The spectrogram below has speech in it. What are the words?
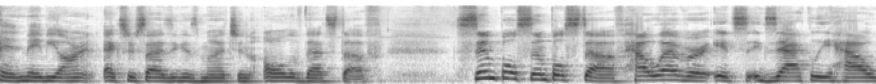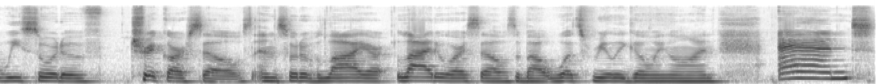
and maybe aren't exercising as much and all of that stuff. Simple, simple stuff. However, it's exactly how we sort of trick ourselves and sort of lie lie to ourselves about what's really going on, and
